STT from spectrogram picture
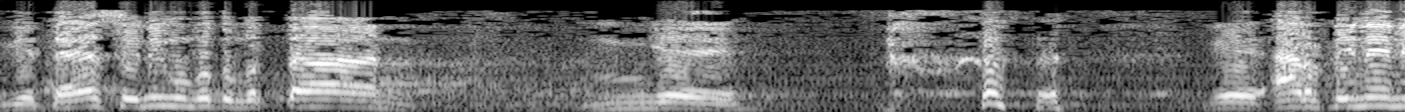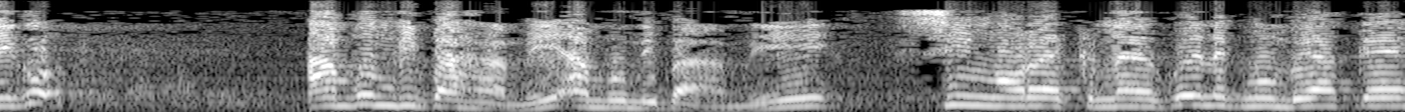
Nggih tes ini ngumpet-umpetan. Nggih. Nggih, artine niku ampun dipahami, ampun dipahami, sing ora kena kuwi nek ngombe akeh,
